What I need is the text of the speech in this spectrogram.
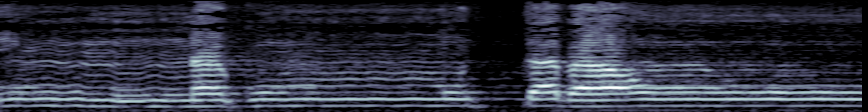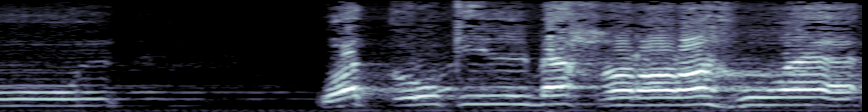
إِنَّكُم مُّتَّبَعُونَ وَاتْرُكِ الْبَحْرَ رَهْوًا ۖ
